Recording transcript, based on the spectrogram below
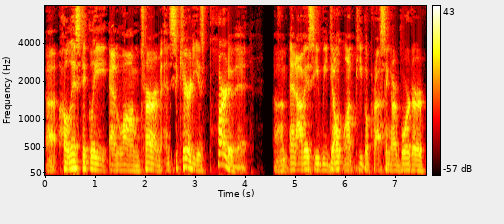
uh, holistically and long term, and security is part of it. Um, and obviously, we don't want people crossing our border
